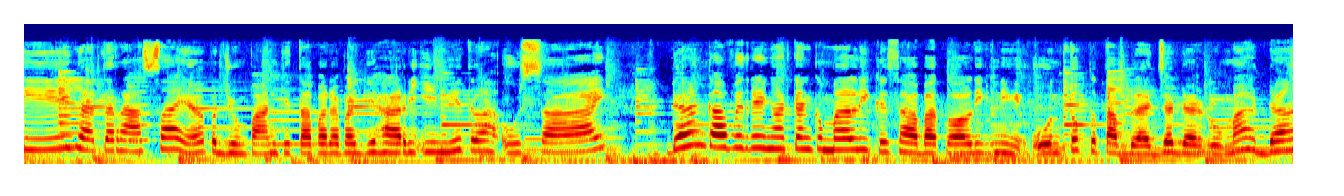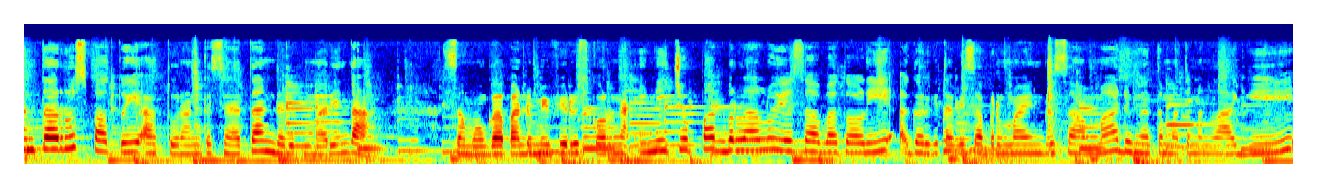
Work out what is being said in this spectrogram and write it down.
Loli, gak terasa ya perjumpaan kita pada pagi hari ini telah usai. Dan Kak Fitri ingatkan kembali ke sahabat Loli nih Untuk tetap belajar dari rumah dan terus patuhi aturan kesehatan dari pemerintah. Semoga pandemi virus corona ini cepat berlalu ya sahabat Loli Agar kita bisa bermain bersama dengan teman-teman lagi.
